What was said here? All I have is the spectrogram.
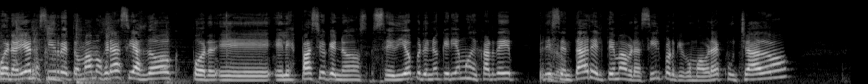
Bueno, y ahora sí retomamos. Gracias, Doc, por eh, el espacio que nos cedió, pero no queríamos dejar de presentar el tema Brasil, porque como habrá escuchado,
